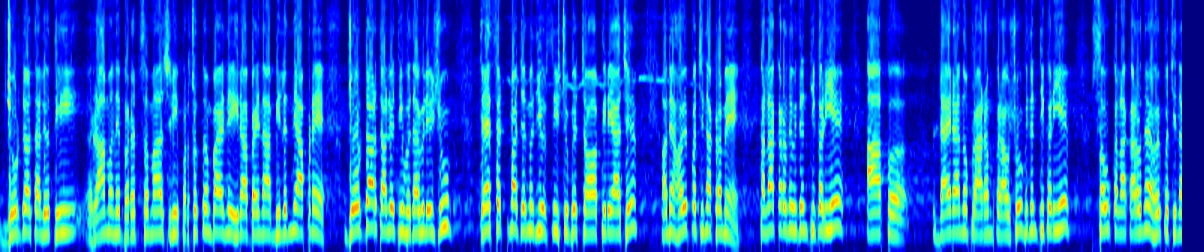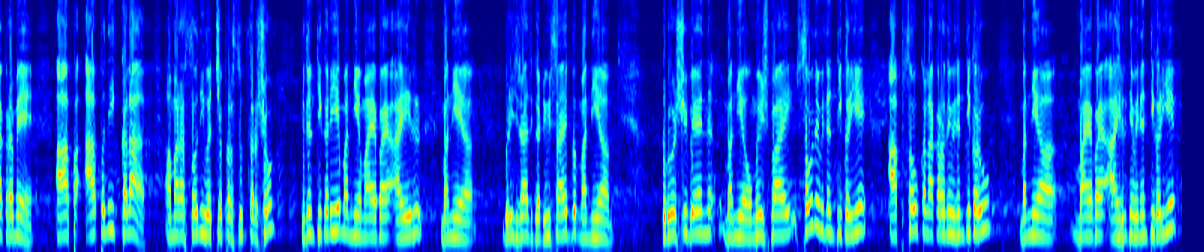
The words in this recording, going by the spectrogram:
જોરદાર તાલીઓથી રામ અને ભરત સમા શ્રી પરસોત્તમભાઈ અને હીરાભાઈના મિલનને આપણે જોરદાર તાલીઓથી વધાવી લઈશું. ત્રેસઠમાં જન્મદિવસની શુભેચ્છાઓ આપી રહ્યા છે. અને હવે પછીના ક્રમે કલાકારોને વિનંતી કરીએ, આપ ડાયરાનો પ્રારંભ કરાવશો. વિનંતી કરીએ, સૌ કલાકારોને હવે પછીના ક્રમે આપ આપની કલા અમારા સૌની વચ્ચે પ્રસ્તુત કરશો. વિનંતી કરીએ માન્ય માયાભાઈ આહિર માન્ય બ્રિજરાજ ગઢવી સાહેબ માન્ય ઉર્વશીબેન માન્ય ઉમેશભાઈ, સૌને વિનંતી કરીએ, આપ સૌ કલાકારોને વિનંતી કરું. માન્ય માયાભાઈ આહિરને વિનંતી કરીએ.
